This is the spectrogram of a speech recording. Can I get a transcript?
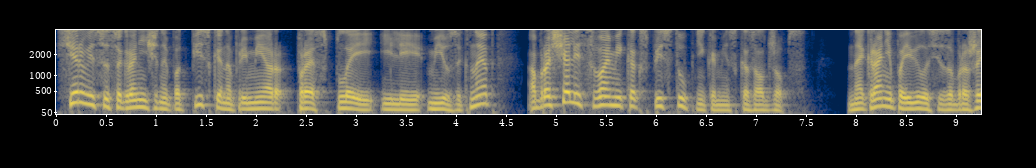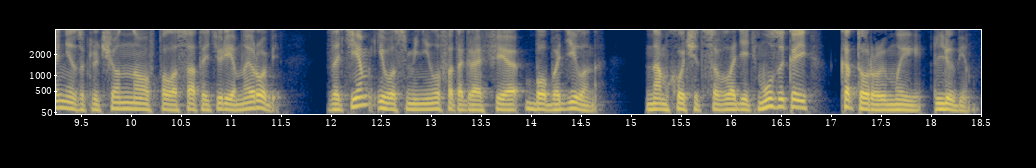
Сервисы с ограниченной подпиской, например, Press Play или MusicNet, обращались с вами как с преступниками, сказал Джобс. На экране появилось изображение заключенного в полосатой тюремной робе. Затем его сменила фотография Боба Дилана. Нам хочется владеть музыкой, которую мы любим.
